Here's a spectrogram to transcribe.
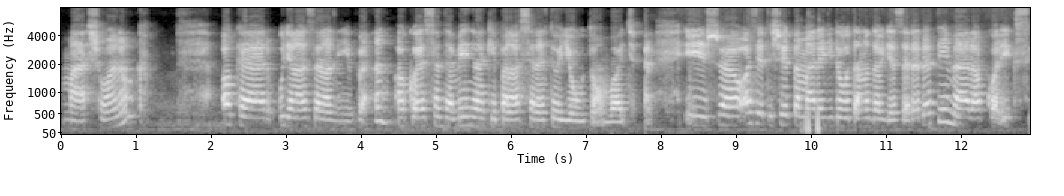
másolnak, akár ugyanazzal a névvel, akkor ez szerintem mindenképpen azt jelenti, hogy jó úton vagy. És azért is értem már egy idő után oda, hogy ez eredeti, mert akkor x,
